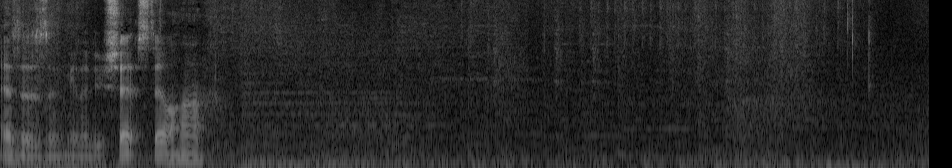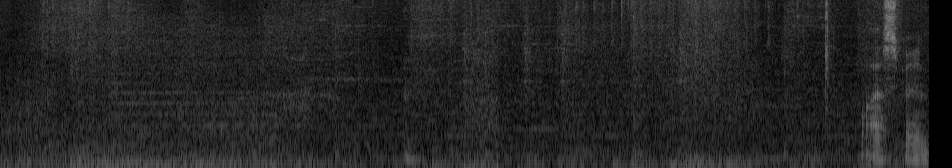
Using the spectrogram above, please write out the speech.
This isn't gonna do shit still, huh? Last spin.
